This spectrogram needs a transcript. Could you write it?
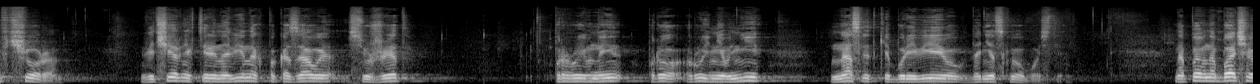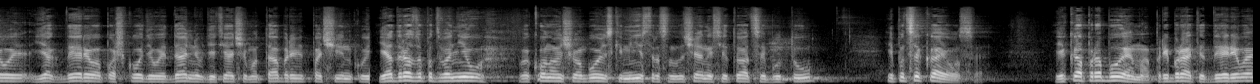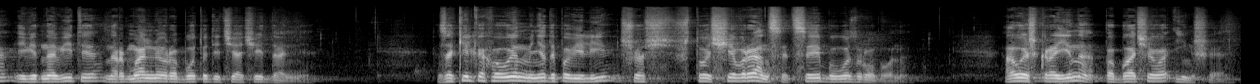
Вчора в вечірніх теленовинах показали сюжет про, руйни, про руйнівні наслідки буревію в Донецькій області. Напевно, бачили, як дерево пошкодило їдальню в дитячому таборі відпочинку. Я одразу подзвонив виконуючому обов'язки міністра з надзвичайних ситуацій Буту і поцікавився, яка проблема прибрати дерево і відновити нормальну роботу дитячої їдальні. За кілька хвилин мені доповіли, що, що ще вранці це було зроблено. Але ж країна побачила інше.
